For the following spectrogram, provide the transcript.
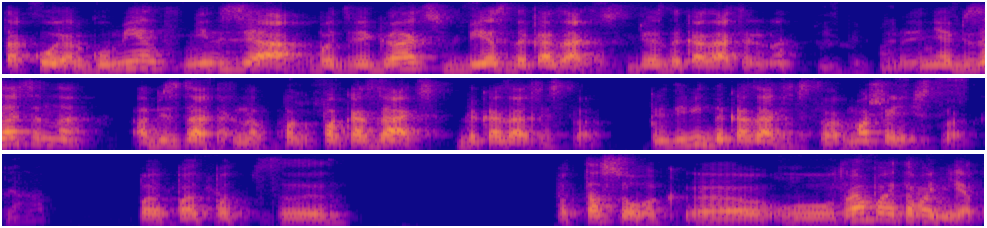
такой аргумент нельзя выдвигать без доказательств, бездоказательно. Не обязательно, обязательно показать доказательства предъявить доказательства мошенничества, под, под, под, э, подтасовок. Э, у Трампа этого нет.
